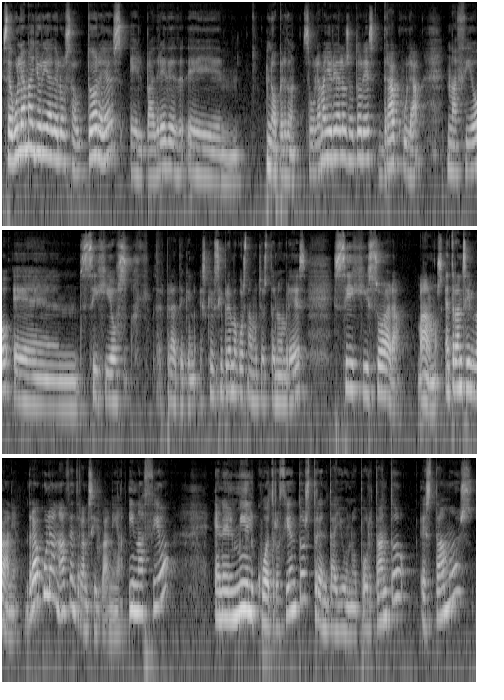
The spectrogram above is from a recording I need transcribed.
Según la mayoría de los autores, el padre de... no, perdón. Según la mayoría de los autores, Drácula nació en Sigios... Espérate, que es que siempre me cuesta mucho este nombre. Es Sigisoara, vamos, en Transilvania. Drácula nace en Transilvania y nació en el 1431. Por tanto, estamos,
